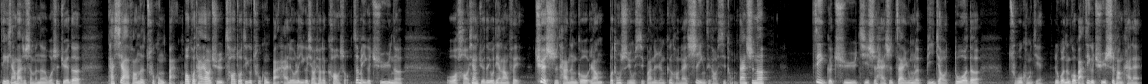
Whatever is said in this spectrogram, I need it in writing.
这个想法是什么呢？我是觉得它下方的触控板，包括它要去操作这个触控板，还留了一个小小的靠手这么一个区域呢，我好像觉得有点浪费。确实，它能够让不同使用习惯的人更好来适应这套系统。但是呢，这个区域其实还是占用了比较多的储物空间。如果能够把这个区域释放开来，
